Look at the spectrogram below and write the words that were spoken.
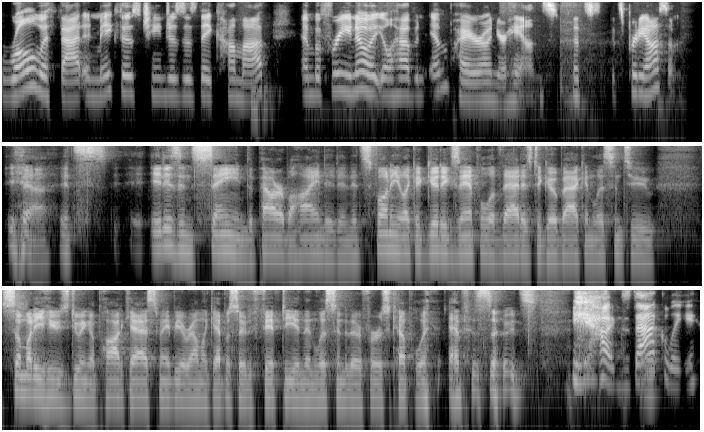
roll with that and make those changes as they come up. Mm-hmm. And before you know it, you'll have an empire on your hands. That's it's pretty awesome. Yeah, it's it is insane the power behind it, and it's funny. Like a good example of that is to go back and listen to somebody who's doing a podcast, maybe around like episode fifty, and then listen to their first couple episodes, Yeah, exactly.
